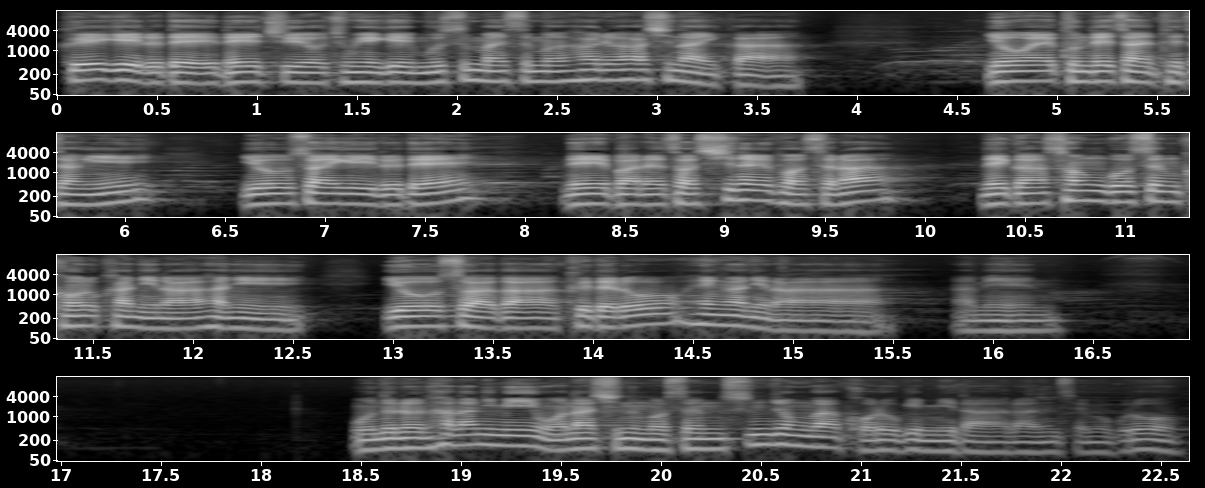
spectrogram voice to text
그에게 이르되 내 주여 종에게 무슨 말씀을 하려 하시나이까? 여호와의 군대 대장이 여호수아에게 이르되 내 발에서 신을 벗으라 내가 선 곳은 거룩하니라 하니 여호수아가 그대로 행하니라 아멘. 오늘은 하나님이 원하시는 것은 순종과 거룩입니다라는 제목으로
